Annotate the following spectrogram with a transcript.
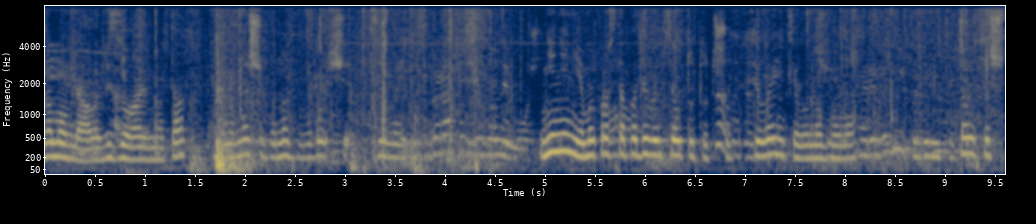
замовляли візуально, так? Головне, щоб воно було ще ціленьке. Збиратись його не можна. Ні, ні, ні, ми просто подивимося отут, тут, щоб ціленьке воно було. Переверні, подивіться. Та оце ж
